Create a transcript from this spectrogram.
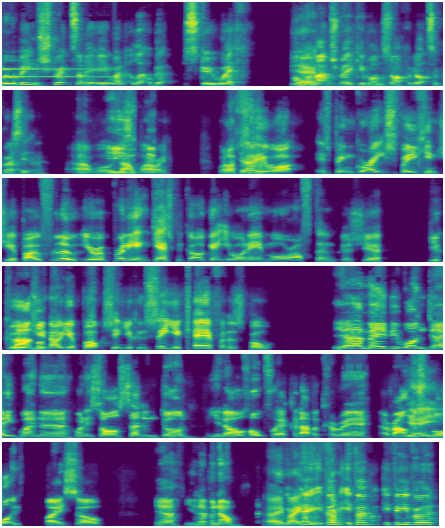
we were being strict on it. It went a little bit skew with on yeah. the matchmaking one, so I forgot to press it. Then. Oh well, Easy. don't worry. Well, I'll tell you what, it's been great speaking to you both. Luke, you're a brilliant guest. We've got to get you on here more often because you're you're good. you know your boxing. You can see you care for the sport. Yeah, maybe one day when uh, when it's all said and done, you know, hopefully I could have a career around yeah, the sport in some way. So, yeah, you never know. Hey, mate. Hey, if, any, if, if either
